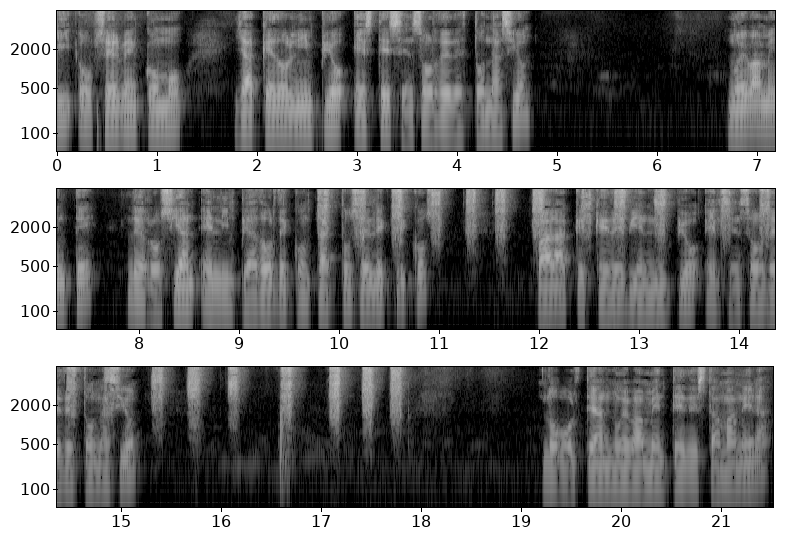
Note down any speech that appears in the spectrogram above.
Y observen cómo ya quedó limpio este sensor de detonación. Nuevamente le rocian el limpiador de contactos eléctricos para que quede bien limpio el sensor de detonación. Lo voltean nuevamente de esta manera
